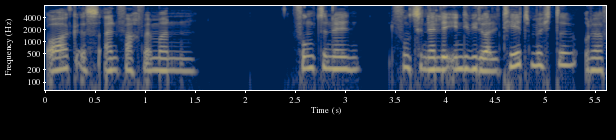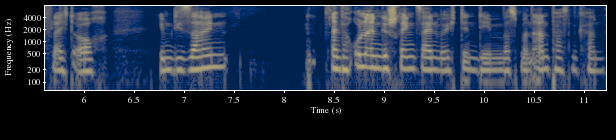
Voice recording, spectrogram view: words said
.org ist einfach, wenn man funktionell, funktionelle Individualität möchte oder vielleicht auch im Design einfach uneingeschränkt sein möchte in dem, was man anpassen kann,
